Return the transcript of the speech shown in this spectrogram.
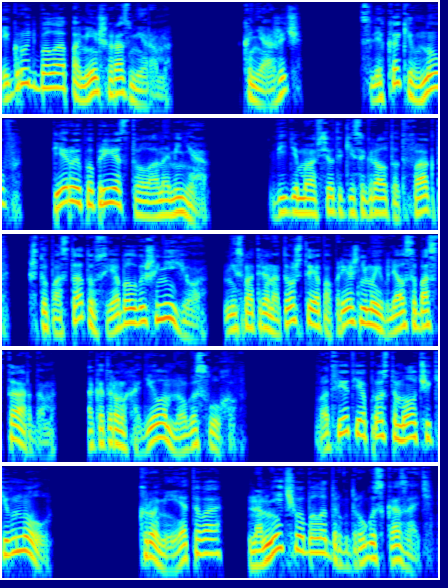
и грудь была поменьше размером. «Княжич?» Слегка кивнув, первой поприветствовала она меня. Видимо, все-таки сыграл тот факт, что по статусу я был выше нее, несмотря на то, что я по-прежнему являлся бастардом, о котором ходило много слухов. В ответ я просто молча кивнул. Кроме этого, нам нечего было друг другу сказать.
